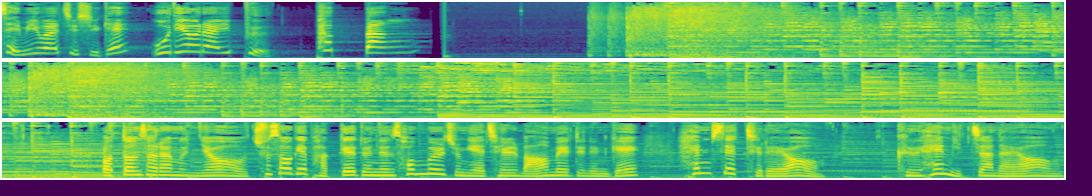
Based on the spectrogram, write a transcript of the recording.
재미와 지식의 오디오 life 팟빵 어떤 사람은요, 추석에 받게 되는 선물 중에 제일 마음에 드는 게 햄 세트래요. 그 햄 있잖아요.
